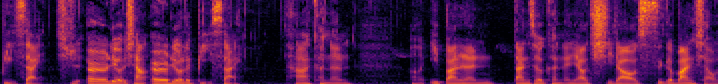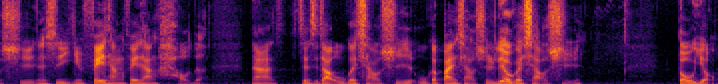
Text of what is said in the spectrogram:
比赛，其实二二六像二二六的比赛，它可能呃一般人单车可能要骑到四个半小时，那是已经非常非常好的。那甚至到五个小时、五个半小时、六个小时都有。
